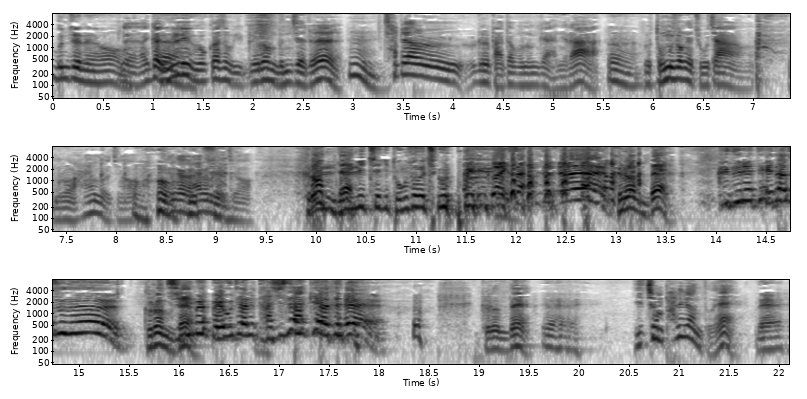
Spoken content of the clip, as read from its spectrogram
문제네요. 네, 그러니까 네. 윤리 교과서 이런 문제를 음. 차별을 받아보는 게 아니라 음. 그 동성애 조장으로 하는 거죠. 생각을 하는 그렇지. 거죠. 그런데 윤리책이 동성애 책으로 보이는 거야, 이 사람들은! 그런데 그들의 대다수는 그런데 지금의 배우자를 다시 생각해야 돼. 그런데 예. 2008년도에 네.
